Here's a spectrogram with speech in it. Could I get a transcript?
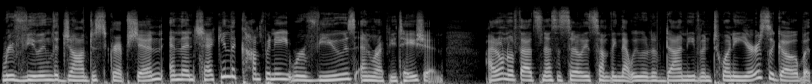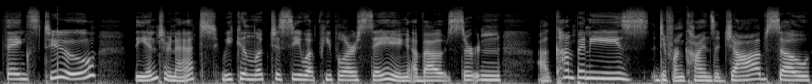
reviewing the job description, and then checking the company reviews and reputation. I don't know if that's necessarily something that we would have done even 20 years ago, but thanks to the internet, we can look to see what people are saying about certain uh, companies, different kinds of jobs. So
